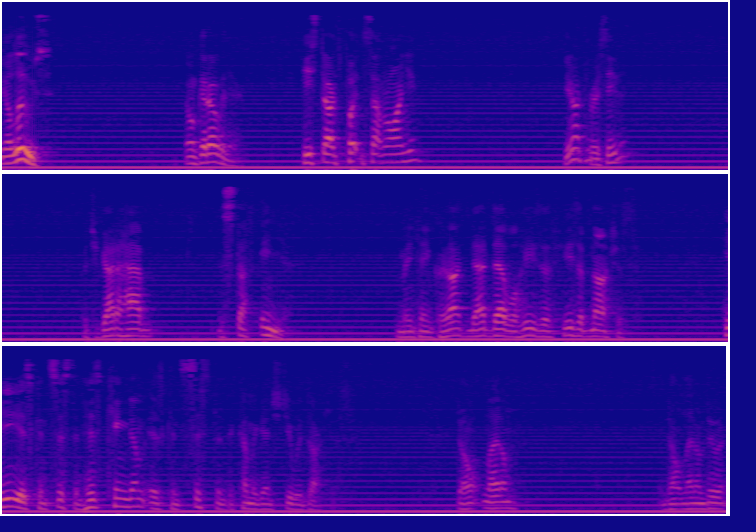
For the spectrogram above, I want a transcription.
You'll lose. Don't get over there. He starts putting something on you. You don't have to receive it. But you gotta have the stuff in you to maintain. Cause that, that devil, he's a, he's obnoxious. He is consistent. His kingdom is consistent to come against you with darkness. Don't let him. Don't let him do it.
